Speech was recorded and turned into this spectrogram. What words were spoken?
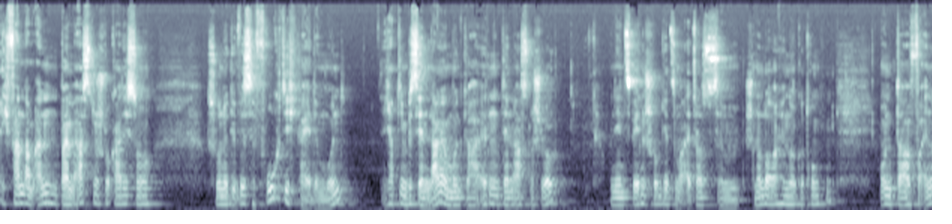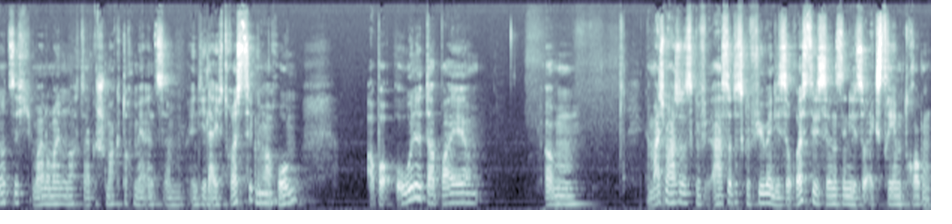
Ich fand am An beim ersten Schluck hatte ich so, so eine gewisse Fruchtigkeit im Mund. Ich habe die ein bisschen lange im Mund gehalten, den ersten Schluck. Und den zweiten Schluck jetzt mal etwas ähm, schneller hintergetrunken. Und da verändert sich meiner Meinung nach der Geschmack doch mehr ins, ähm, in die leicht röstigen Aromen. Aber ohne dabei. Ähm, ja, manchmal hast du, das Gefühl, hast du das Gefühl, wenn die so röstig sind, sind die so extrem trocken.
